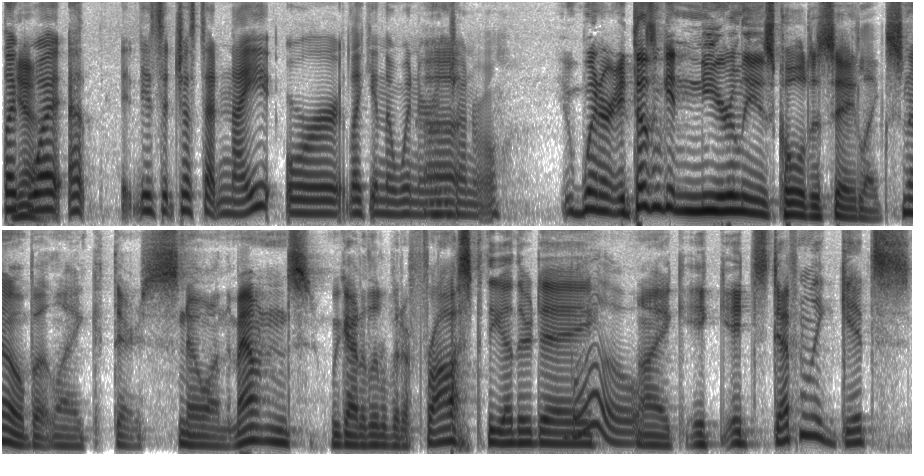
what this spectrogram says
like, yeah. what? At, is it just at night or like in the winter in Uh, general? Winter it doesn't get nearly as cold as say like snow but like there's snow on the mountains we got a little bit of frost the other day Whoa. like it it's definitely gets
